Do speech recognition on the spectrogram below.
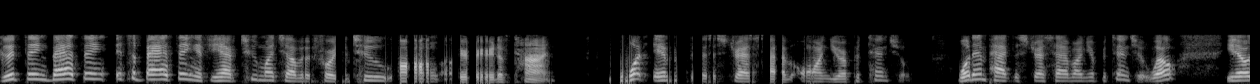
good thing, bad thing? It's a bad thing if you have too much of it for too long a period of time. What impact does stress have on your potential? What impact does stress have on your potential? Well, you know,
